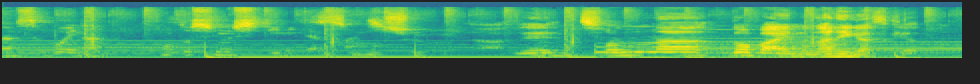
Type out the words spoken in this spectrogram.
から、うんうん結構それはすごいな。ほんとシムシティみたいな感じ。面白いな。でそんなドバイの何が好きだったの？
